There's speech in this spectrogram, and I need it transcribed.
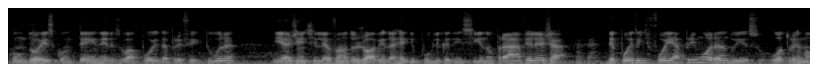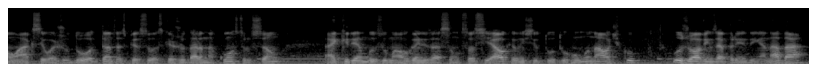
com dois containers, o apoio da prefeitura e a gente levando jovens da rede pública de ensino para velejar. Okay. Depois a gente foi aprimorando isso. O outro irmão Axel ajudou, tantas pessoas que ajudaram na construção. Aí criamos uma organização social, que é o Instituto Rumo Náutico. Os jovens aprendem a nadar,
